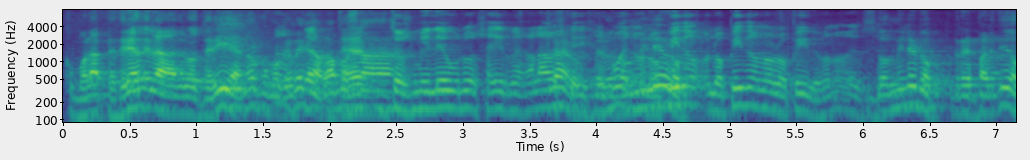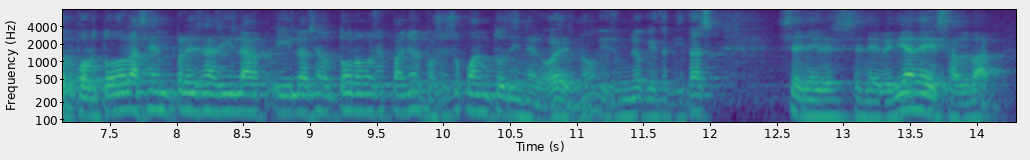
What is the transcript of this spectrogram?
como la pedrea de la lotería, ¿no? Como que venga, vamos a... 2.000 euros ahí regalados que dices, bueno, lo pido, lo pido o no lo pido. ¿no? 2.000 euros repartidos por todas las empresas y, la, y, los autónomos españoles, pues eso cuánto dinero es, ¿no? Y es un dinero que quizás se, se debería de salvar.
